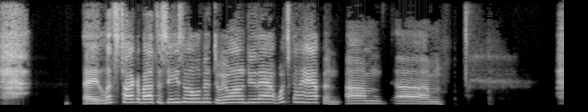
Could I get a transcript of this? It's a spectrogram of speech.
hey, let's talk about the season a little bit. Do we want to do that? What's going to happen? Um, um,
